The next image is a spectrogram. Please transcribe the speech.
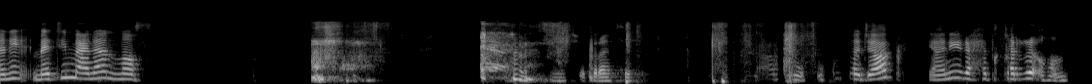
يعني متن معناه النص. شكرا العفو أوكتجاك يعني راح تقرئهم.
